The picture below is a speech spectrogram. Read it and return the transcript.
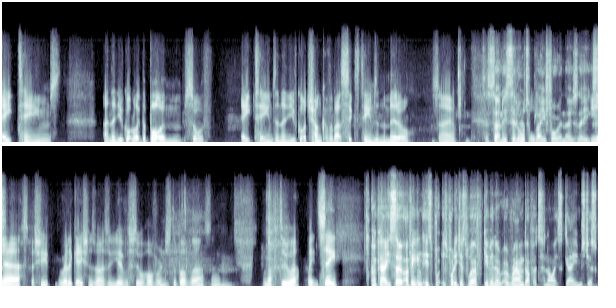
eight teams, and then you've got like the bottom sort of eight teams, and then you've got a chunk of about six teams in the middle. So there's certainly still all to play for in those leagues. Yeah, especially relegation as well. So yeah, we're still hovering just above that. So hmm. we'll have to uh, wait and see. Okay, so I think it's it's probably just worth giving a, a roundup of tonight's games just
